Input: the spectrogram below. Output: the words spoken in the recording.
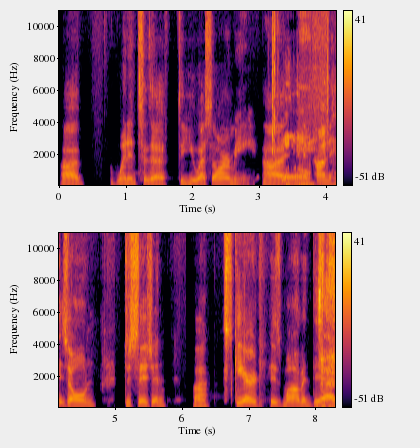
uh, went into the the U.S. Army uh, Wow. on his own decision. Uh, scared his mom and dad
